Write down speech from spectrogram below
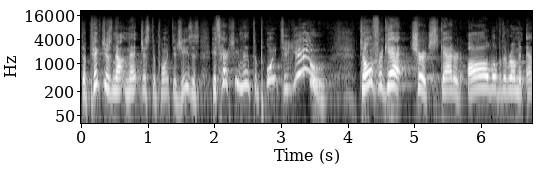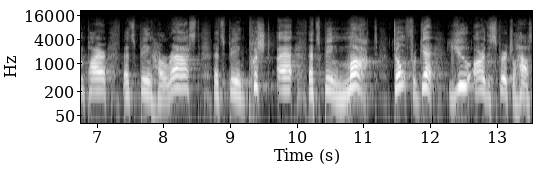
the picture is not meant just to point to Jesus, it's actually meant to point to you. Don't forget, church scattered all over the Roman Empire that's being harassed, that's being pushed at, that's being mocked. Don't forget, you are the spiritual house.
